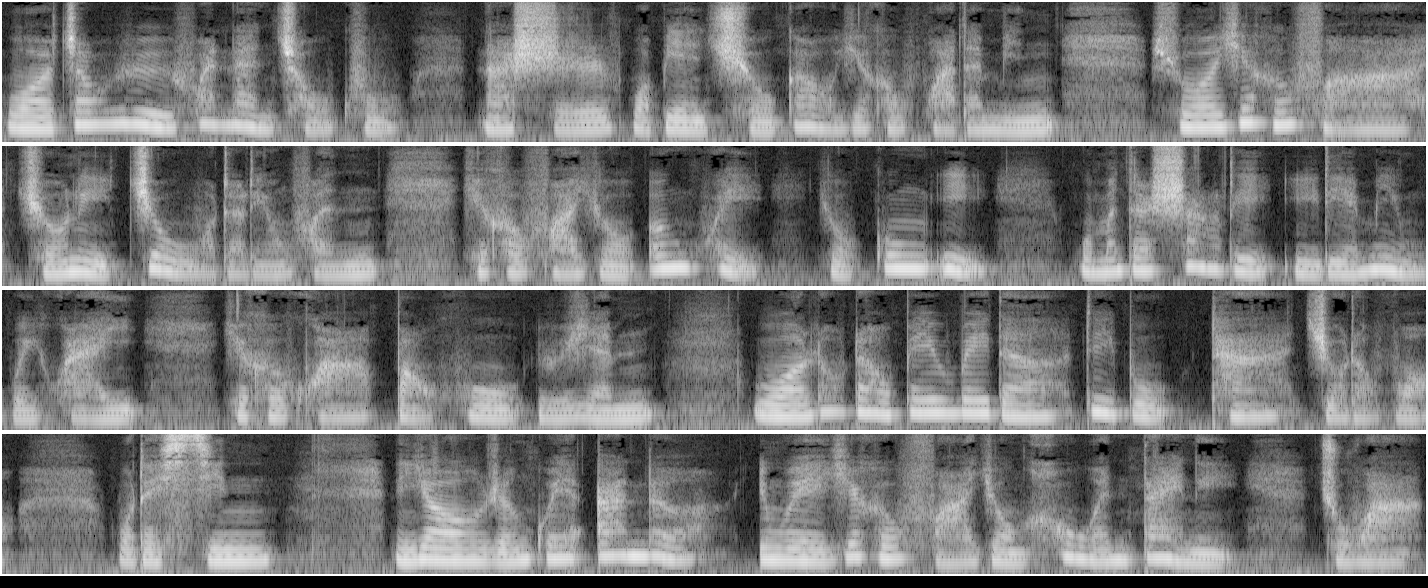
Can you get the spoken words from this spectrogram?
我遭遇患难愁苦。”那时，我便求告耶和华的名，说：“耶和华，求你救我的灵魂。耶和华有恩惠，有公义。我们的上帝以怜悯为怀。耶和华保护愚人。我落到卑微的地步，他救了我。我的心，你要人归安乐，因为耶和华用厚恩待你。主啊，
